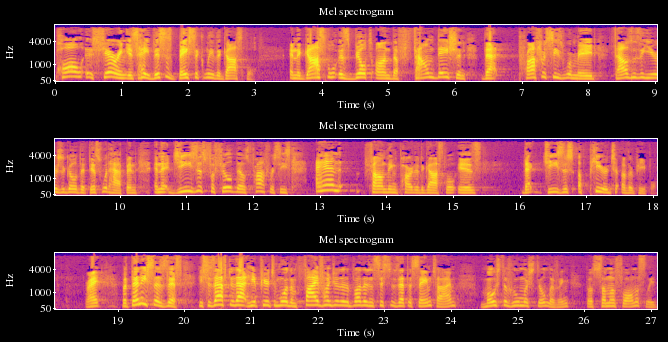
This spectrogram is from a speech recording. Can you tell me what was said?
Paul is sharing is hey, this is basically the gospel. And the gospel is built on the foundation that prophecies were made thousands of years ago that this would happen, and that Jesus fulfilled those prophecies. And founding part of the gospel is that Jesus appeared to other people, right? But then he says this. He says, after that, he appeared to more than 500 of the brothers and sisters at the same time, most of whom are still living, though some have fallen asleep.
